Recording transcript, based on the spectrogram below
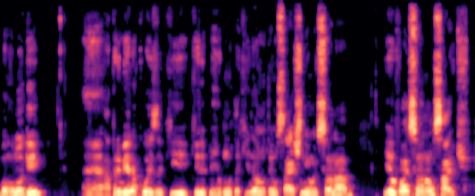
Bom, loguei. É, a primeira coisa que, que ele pergunta aqui, não, não tem um site nenhum adicionado, eu vou adicionar um site.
